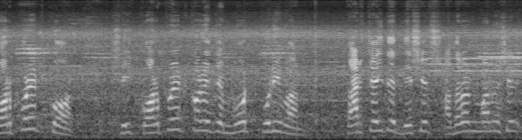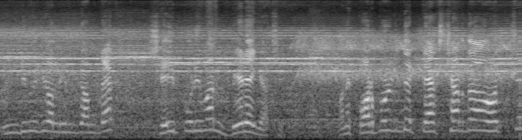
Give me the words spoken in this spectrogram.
কর্পোরেট কর সেই কর্পোরেট করে যে মোট পরিমাণ, তার চাইতে দেশের সাধারণ মানুষের ইন্ডিভিজুয়াল ইনকাম ট্যাক্স সেই পরিমাণ বেড়ে গেছে। মানে কর্পোরেটদের ট্যাক্স ছাড় দেওয়া হচ্ছে,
